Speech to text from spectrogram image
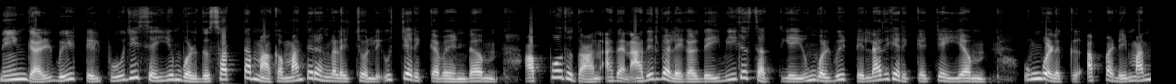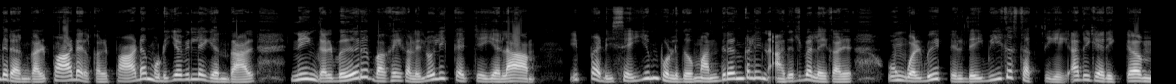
நீங்கள் வீட்டில் பூஜை செய்யும் பொழுது சத்தமாக மந்திரங்களை சொல்லி உச்சரிக்க வேண்டும். அப்போதுதான் அதன் அதிர்வலைகள் தெய்வீக சக்தியை உங்கள் வீட்டில் அதிகரிக்க செய்யும். உங்களுக்கு அப்படி மந்திரங்கள் பாடல்கள் பாட முடியவில்லை என்றால் நீங்கள் வேறு வகைகளில் ஒலிக்கச் செய்யலாம். இப்படி செய்யும் பொழுது மந்திரங்களின் அதிர்வலைகள் உங்கள் வீட்டில் தெய்வீக சக்தியை அதிகரிக்கும்.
